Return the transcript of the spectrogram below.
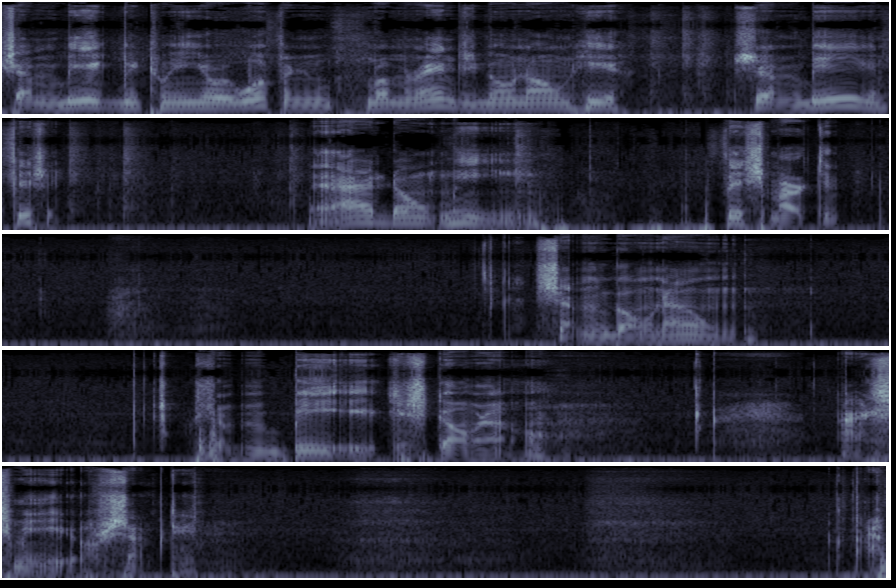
Something big between Yuri Wolf and Roman is going on here. Something big and fishy. I don't mean fish market. Something going on. Something big is going on. I smell something. I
